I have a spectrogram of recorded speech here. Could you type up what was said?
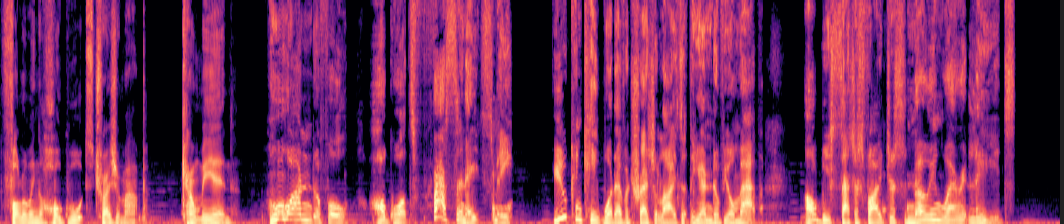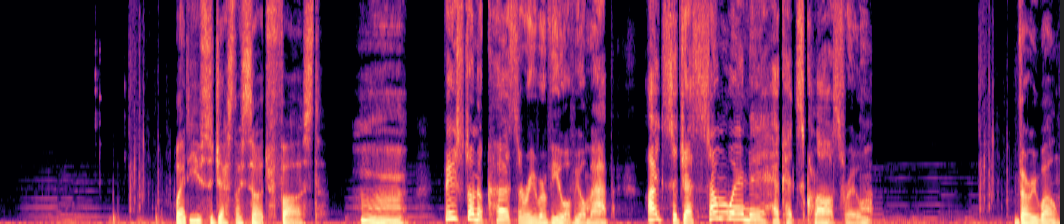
Following a Hogwarts treasure map? Count me in. Wonderful. Hogwarts fascinates me. You can keep whatever treasure lies at the end of your map. I'll be satisfied just knowing where it leads. Where do you suggest I search first? Hmm. Based on a cursory review of your map, I'd suggest somewhere near Hecat's classroom. Very well.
